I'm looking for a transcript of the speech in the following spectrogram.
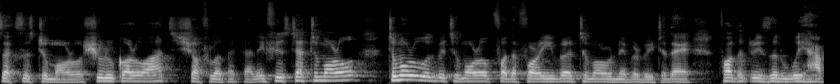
সাকসেস টুমরো শুরু করো আজ সফলতা কাল if you start tomorrow tomorrow will be tomorrow for the forever tomorrow never be today for that reason we have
